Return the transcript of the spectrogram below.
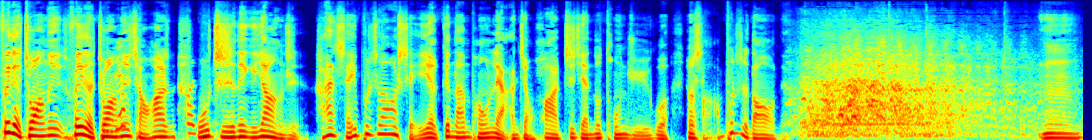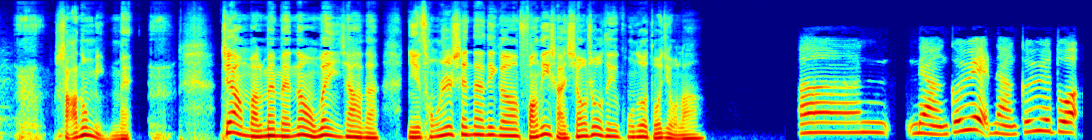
非得装那，非得装那讲话无知那个样子，还谁不知道谁呀？跟男朋友俩讲话之前都同居过，有啥不知道的？嗯，啥都明白。这样吧，妹妹，那我问一下子，你从事现在这个房地产销售这个工作多久了？嗯，两个月，两个月多。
